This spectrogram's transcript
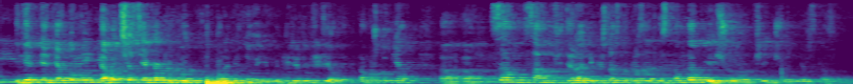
Нет, нет, я думаю, давайте сейчас я как бы вот проведу и перерыв сделаем. Потому что у меня а, а, сам, сам федеральный государственный образовательный стандарт, я еще вообще ничего не рассказывал.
